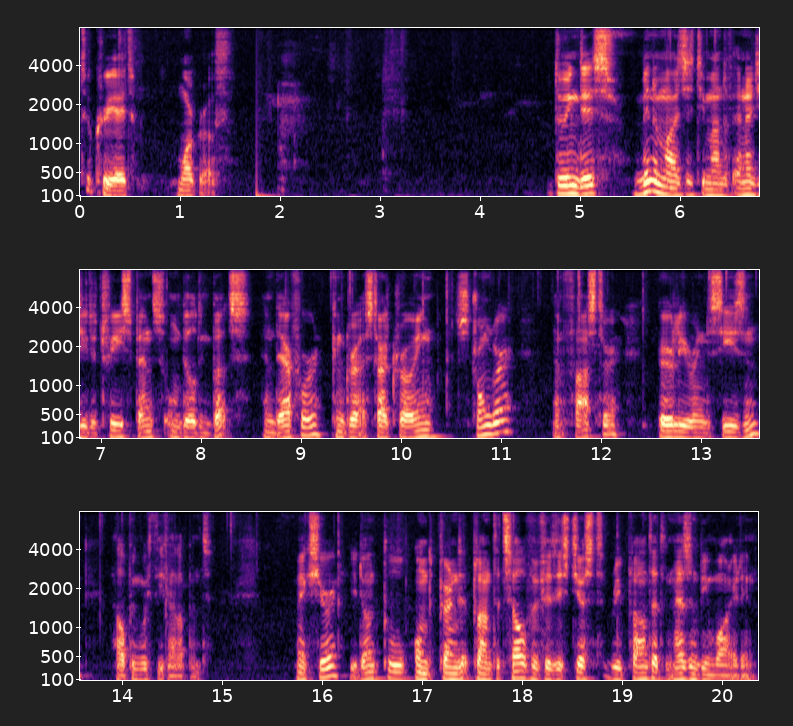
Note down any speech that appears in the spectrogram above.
to create more growth. Doing this minimizes the amount of energy the tree spends on building buds and therefore can start growing stronger and faster earlier in the season, helping with development. Make sure you don't pull on the plant itself if it is just replanted and hasn't been wired in,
